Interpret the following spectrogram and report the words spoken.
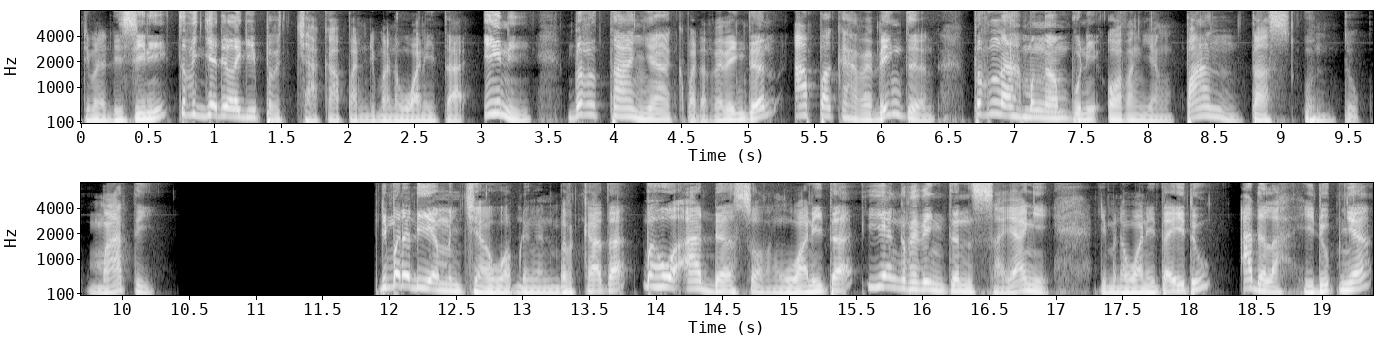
Di mana di sini terjadi lagi percakapan di mana wanita ini bertanya kepada Reddington apakah Reddington pernah mengampuni orang yang pantas untuk mati di mana dia menjawab dengan berkata bahwa ada seorang wanita yang Reddington sayangi, di mana wanita itu adalah hidupnya,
